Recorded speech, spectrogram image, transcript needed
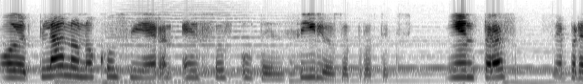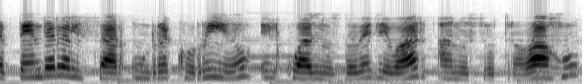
o de plano no consideran estos utensilios de protección. Mientras se pretende realizar un recorrido el cual nos debe llevar a nuestro trabajo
